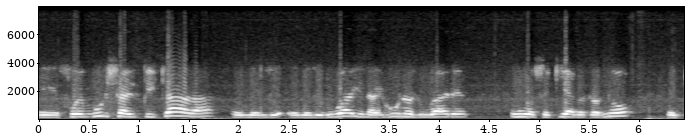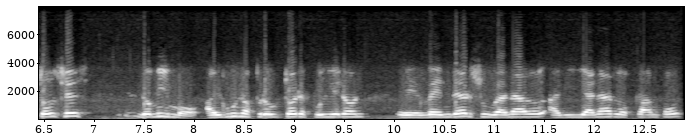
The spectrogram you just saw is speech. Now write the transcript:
eh, fue muy salpicada en el, en el Uruguay, en algunos lugares hubo sequía, en otros no. Entonces, lo mismo, algunos productores pudieron eh, vender su ganado, alivianar los campos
